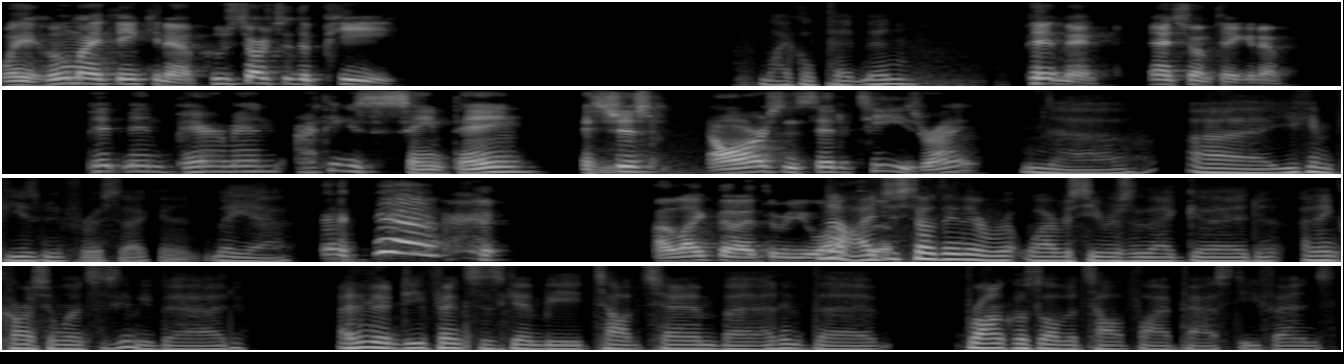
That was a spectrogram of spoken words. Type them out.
Wait, who am I thinking of? Who starts with a P? Michael Pittman. Pittman. That's who I'm thinking of. Pittman, Perriman. I think it's the same thing. It's just R's instead of T's, right? No, uh, you confused me for a second, but yeah. yeah. I like that I threw you No, off. No, I though. just don't think their wide receivers are that good. I think Carson Wentz is gonna be bad. I think their defense is gonna be top ten, but I think the Broncos will have a top five pass defense.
